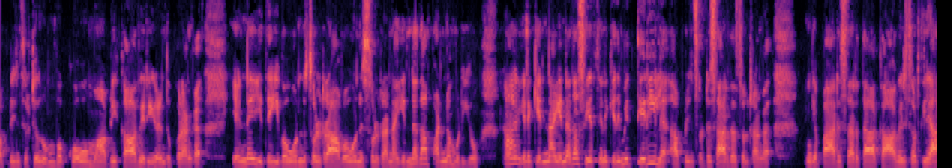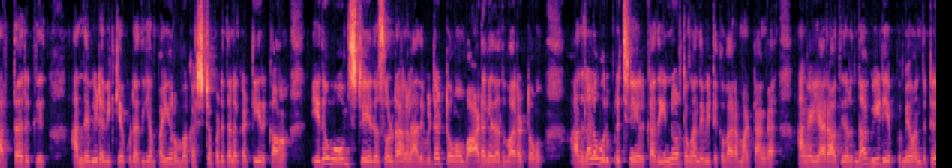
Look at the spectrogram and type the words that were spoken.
அப்படின்னு சொல்லிட்டு ரொம்ப கோவமாக அப்படியே காவேரி எழுந்து போகிறாங்க என்ன இது? இவ ஒன்று சொல்கிறா அவள் ஒன்று சொல்கிறா நான் என்ன தான் பண்ண முடியும்? ஆ எனக்கு என்ன என்ன தான் சேர்த்து எனக்கு எதுவுமே தெரியல அப்படின்னு சொல்லிட்டு சாரதா சொல்கிறாங்க இங்கே பாரு சாரதா காவேரி சொல்கிறதுலேயே அர்த்தம் இருக்குது அந்த வீடை விற்கக்கூடாது என் பையன் ரொம்ப கஷ்டப்பட்டு தானே கட்டியிருக்கான். ஏதோ ஹோம் ஸ்டே ஏதோ சொல்கிறாங்களா அதை விடட்டும் வாடகை ஏதாவது வரட்டும். அதனால் ஒரு பிரச்சனையும் இருக்காது. இன்னொருத்தவங்க அந்த வீட்டுக்கு வரமாட்டாங்க. அங்கே யாராவது இருந்தால் வீடு எப்பவுமே வந்துட்டு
